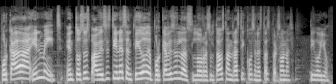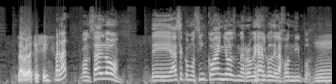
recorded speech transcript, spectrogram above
por cada inmate. Entonces, a veces tiene sentido de por qué a veces los resultados tan drásticos en estas personas, digo yo. La verdad que sí. ¿Verdad? Gonzalo, de hace como cinco años me robé algo de la Home Depot. Mm.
